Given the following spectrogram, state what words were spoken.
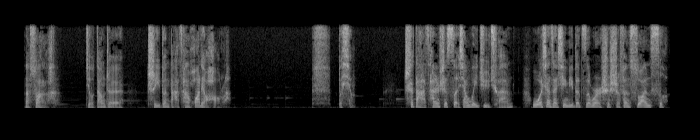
那算了，就当着吃一顿大餐花掉好了。不行，吃大餐是色香味俱全。我现在心里的滋味是十分酸涩，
